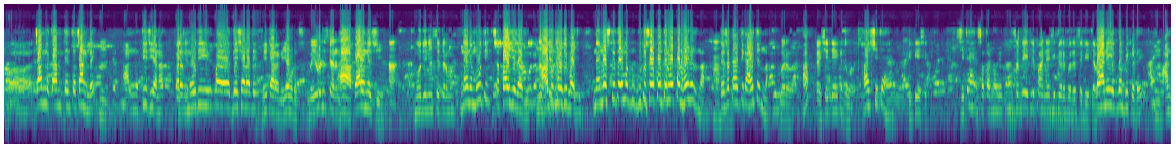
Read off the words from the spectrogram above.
अं, चांगलं काम त्यांचं चांगलं आहे हम्म. आणि तीच येणार कारण. मोदी प- देशाला ते हे कारण आहे, एवढंच मग एवढंच कारण हा कारणच. हा मोदी नसते तर मग? नाही नाही मोदीच पाहिजे अजून. अजून मोदी पाहिजे. नाही नसते तर मग दुसरं कोणतरी ओपन होईलच. ना. त्याचं काय ते आहेतच ना. बरोबर. हा? काय शेती आहे का तुम्हाला? हा शेती आहे. किती आहे शेती? शेती आहे सात आठ नऊ एकर. सध्या इथली पाण्याची कर परिस्थिती इथल्या पाणी एकदम बिकट आहे. आणि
